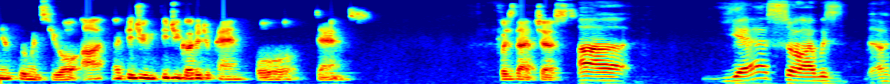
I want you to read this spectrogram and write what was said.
influence your art? Like, did you did you go to Japan for dance? Was that just Uh, yeah. So I was. Uh,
